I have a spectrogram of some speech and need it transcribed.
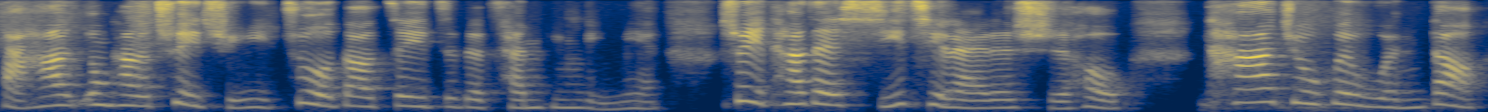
把它用它的萃取液做到这一支的产品里面，所以它在洗起来的时候，它就会闻到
